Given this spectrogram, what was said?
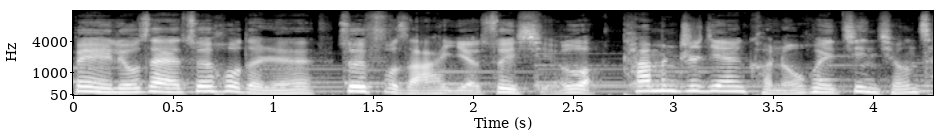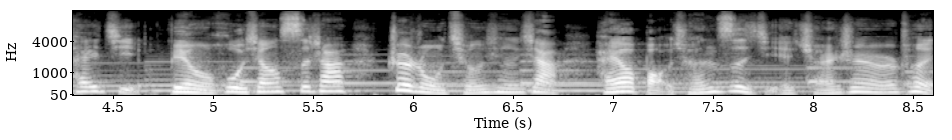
被留在最后的人最复杂也最邪恶，他们之间可能会尽情猜忌并互相厮杀。这种情形下还要保全自己全身而退，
